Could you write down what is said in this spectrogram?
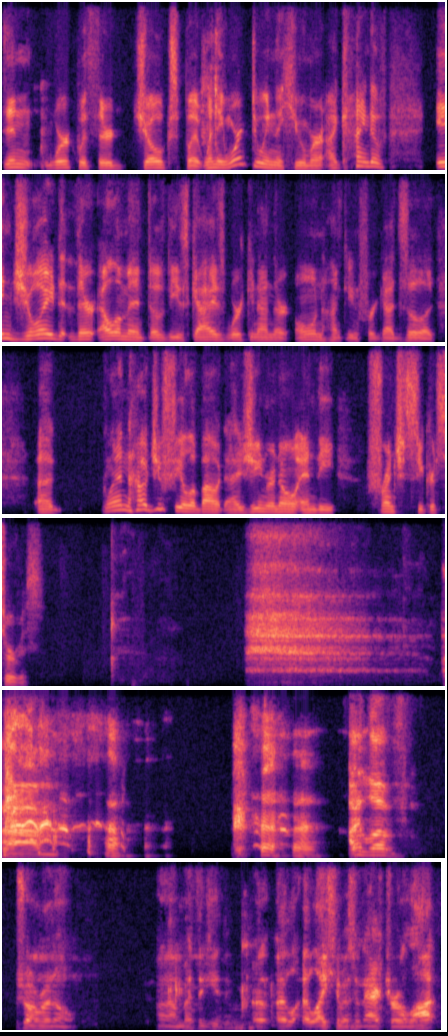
didn't work with their jokes, but when they weren't doing the humor, I kind of enjoyed their element of these guys working on their own hunting for Godzilla. Uh, Glenn, how'd you feel about uh, Jean Reno and the French Secret Service? Um, I love Jean Reno. Um, I think he, I, I, I like him as an actor a lot.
